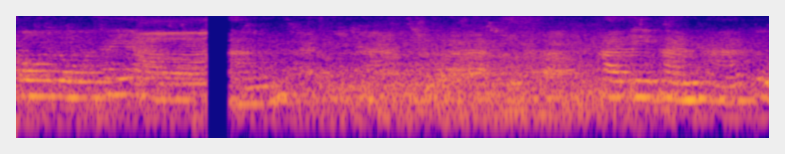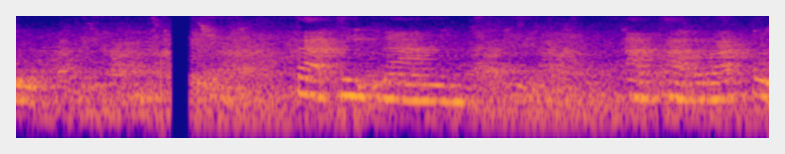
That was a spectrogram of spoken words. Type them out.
โอโนชยามะสังปฏิคันหาตุ กะทินันอัคขรัตตุ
